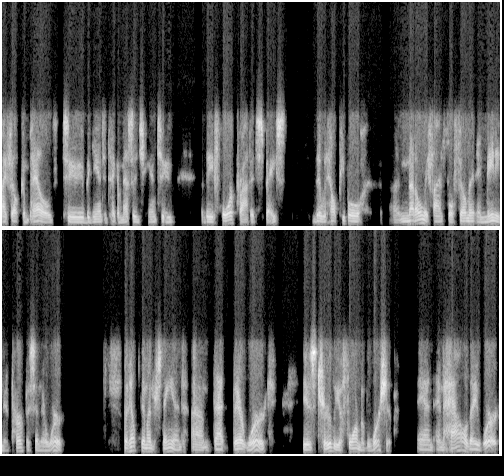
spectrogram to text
I felt compelled to begin to take a message into the for profit space that would help people uh, not only find fulfillment and meaning and purpose in their work, but help them understand um, that their work is truly a form of worship and, and how they work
